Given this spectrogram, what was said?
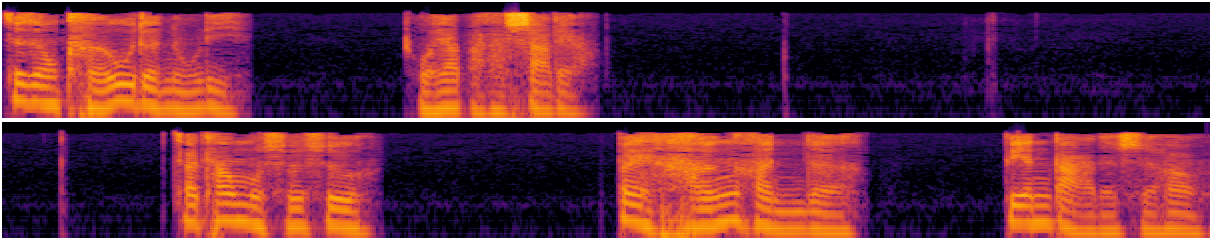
这种可恶的奴隶，我要把他杀掉。”在汤姆叔叔被狠狠的鞭打的时候，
